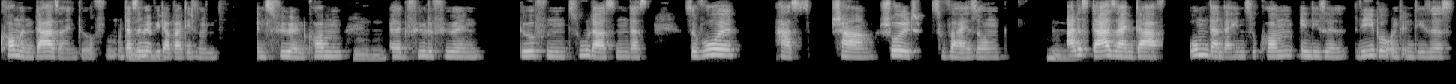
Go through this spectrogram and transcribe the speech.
kommen, da sein dürfen. Und da mhm. sind wir wieder mhm. bei diesem ins Fühlen kommen, mhm. äh, Gefühle fühlen dürfen, zulassen, dass sowohl Hass, Scham, Schuldzuweisung, mhm. alles da sein darf, um dann dahin zu kommen, in diese Liebe und in dieses,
